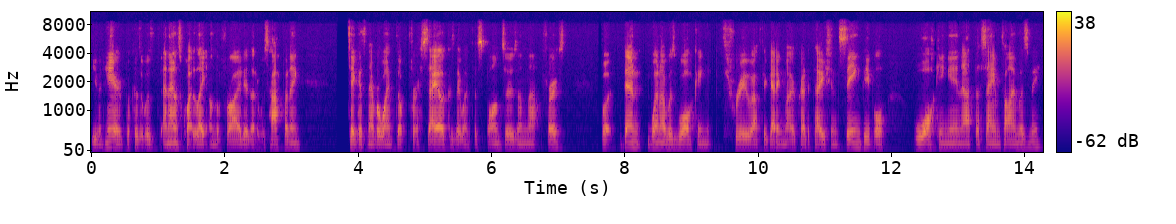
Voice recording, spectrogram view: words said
even here because it was announced quite late on the Friday that it was happening. Tickets never went up for sale because they went to sponsors on that first. But then when I was walking through after getting my accreditation, seeing people walking in at the same time as me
